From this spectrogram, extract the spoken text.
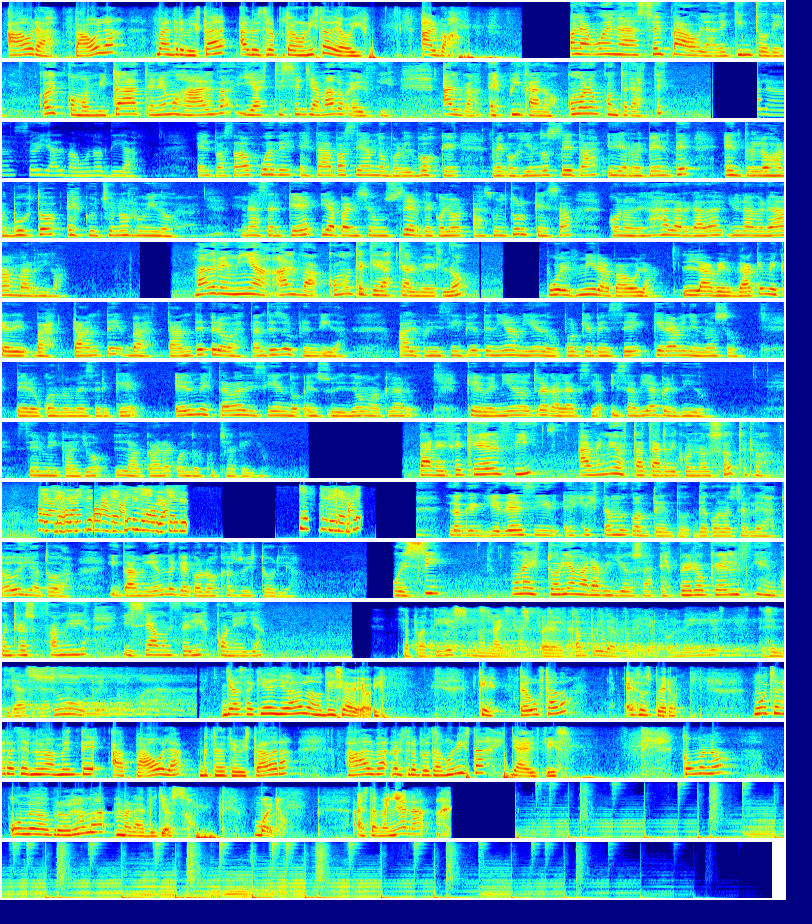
Ahora, Paola va a entrevistar a nuestra protagonista de hoy, Alba. Hola, buenas, soy Paola de Quinto B. Hoy como invitada tenemos a Alba y a este ser llamado Elfi. Alba, explícanos, ¿cómo lo encontraste? Hola, soy Alba, buenos días. El pasado jueves estaba paseando por el bosque recogiendo setas y de repente entre los arbustos escuché unos ruidos. Me acerqué y apareció un ser de color azul turquesa con orejas alargadas y una gran barriga. Madre mía, Alba, ¿cómo te quedaste al verlo? Pues mira, Paola, la verdad que me quedé bastante, bastante, pero bastante sorprendida. Al principio tenía miedo porque pensé que era venenoso, pero cuando me acerqué, él me estaba diciendo en su idioma, claro, que venía de otra galaxia y se había perdido. Se me cayó la cara cuando escuché aquello. Parece que Elfi ha venido esta tarde con nosotros. Lo que quiere decir es que está muy contento de conocerles a todos y a todas y también de que conozcan su historia. Pues sí, una historia maravillosa. Espero que Elfi encuentre a su familia y sea muy feliz con ella. Zapatillas himalayas para el campo y la playa. Con ellas te sentirás súper cómoda. Y hasta aquí ha llegado la noticia de hoy. ¿Qué? ¿Te ha gustado? Eso espero. Muchas gracias nuevamente a Paola, nuestra entrevistadora, a Alba, nuestra protagonista, y a Elfis. Como no, un nuevo programa maravilloso. Bueno, hasta mañana.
